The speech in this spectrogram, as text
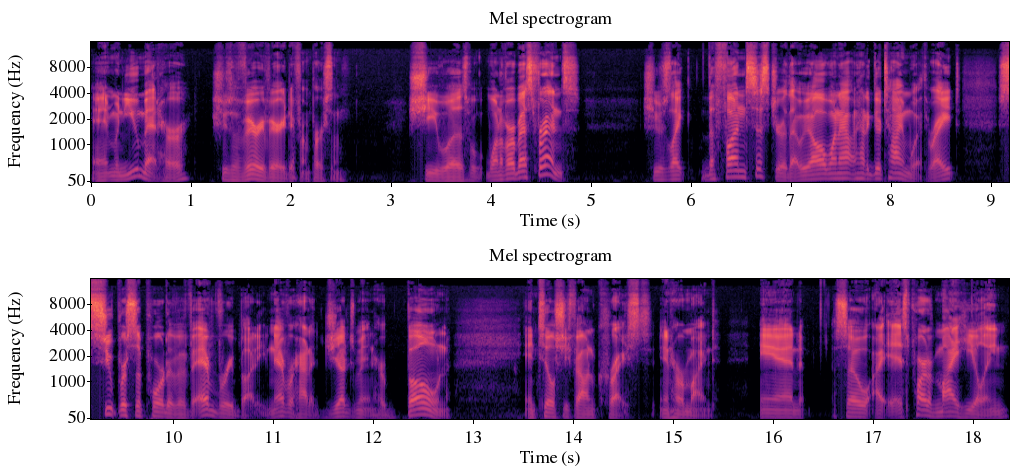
And when you met her, she was a very, very different person. She was one of our best friends. She was like the fun sister that we all went out and had a good time with, right? Super supportive of everybody, never had a judgment in her bone until she found Christ in her mind. And so, I, as part of my healing,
